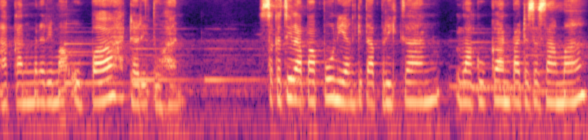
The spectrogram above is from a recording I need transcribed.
akan menerima upah dari Tuhan. Sekecil apa pun yang kita berikan, lakukan pada sesama,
